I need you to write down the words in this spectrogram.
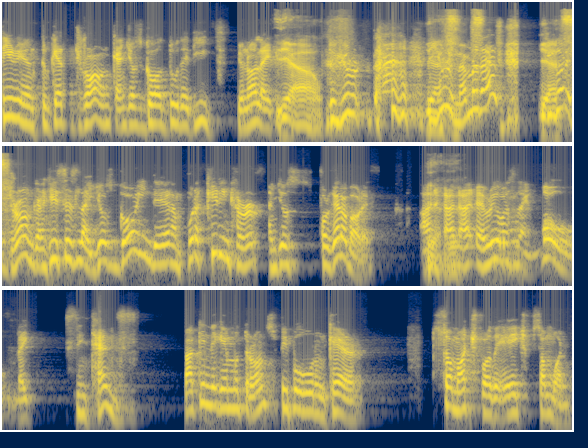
Tyrion to get drunk and just go do the deed you know like yeah, do you do you remember that he got Yes. drunk and he says like just go in there and put a kid in her and just forget about it and, Yeah, and yeah. everyone's like whoa like it's intense back in the game of thrones people wouldn't care so much for the age of someone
